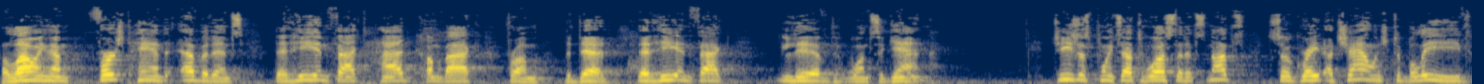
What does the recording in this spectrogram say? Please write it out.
allowing them firsthand evidence that he, in fact, had come back from the dead, that he, in fact, lived once again. Jesus points out to us that it's not so great a challenge to believe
